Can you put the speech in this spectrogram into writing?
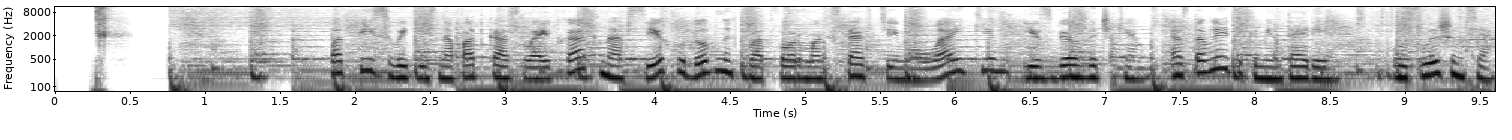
Подписывайтесь на подкаст «Лайфхак» на всех удобных платформах, ставьте ему лайки и звездочки. Оставляйте комментарии. Услышимся!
